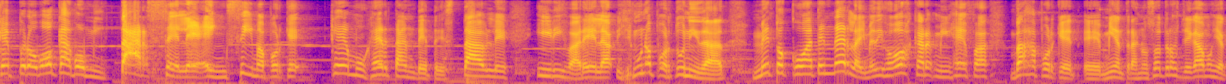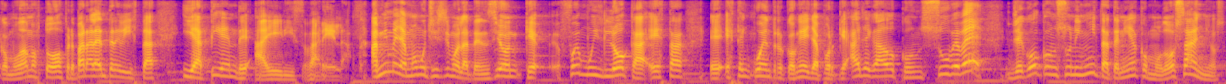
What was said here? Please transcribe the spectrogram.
que provoca vomitársele encima, porque qué mujer tan detestable, Iris Varela. Y en una oportunidad me tocó atenderla y me dijo, Oscar, mi jefa, baja porque eh, mientras nosotros llegamos y acomodamos todos, prepara la entrevista y atiende a Iris Varela. A mí me llamó muchísimo la atención que fue muy loca esta, eh, este encuentro con ella porque ha llegado con su bebé, llegó con su niñita, tenía como dos años.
